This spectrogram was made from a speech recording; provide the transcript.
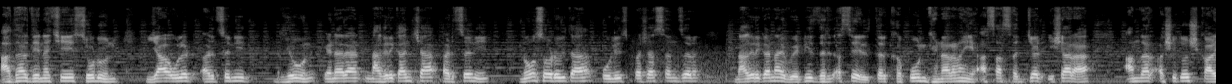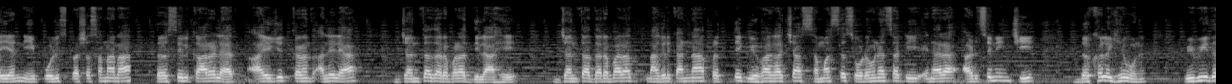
आधार देण्याचे सोडून या उलट अडचणी घेऊन येणाऱ्या नागरिकांच्या अडचणी न सोडविता पोलीस प्रशासन जर नागरिकांना वेठीस धरत असेल तर खपवून घेणार नाही असा सज्जड इशारा आमदार आशुतोष काळे यांनी पोलीस प्रशासनाला तहसील कार्यालयात आयोजित करण्यात आलेल्या जनता दरबारात दिला आहे. जनता दरबारात नागरिकांना प्रत्येक विभागाच्या समस्या सोडवण्यासाठी येणाऱ्या अडचणींची दखल घेऊन विविध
